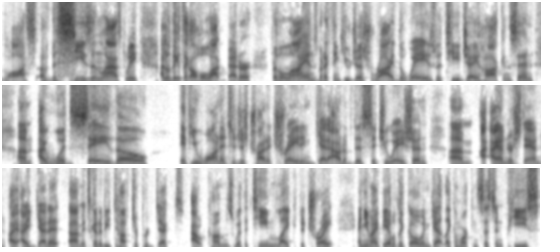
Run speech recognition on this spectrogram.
loss of the season last week. I don't think it's like a whole lot better for the Lions, but I think you just ride the waves with TJ Hockenson. Um, I would say though if you wanted to just try to trade and get out of this situation, um, I, I, understand. I, I, get it. Um, it's going to be tough to predict outcomes with a team like Detroit, and you might be able to go and get like a more consistent piece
